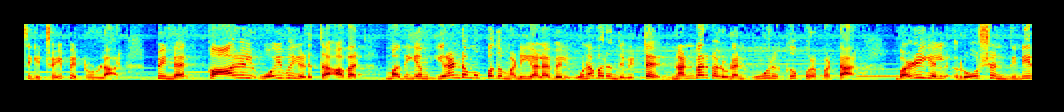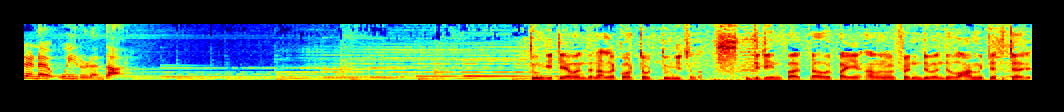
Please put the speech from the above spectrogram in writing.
சிகிச்சை பெற்றுள்ளார். பின்னர் காரில் ஓய்வு எடுத்த அவர் மதியம் இரண்டு முப்பது மணியளவில் உணவருந்துவிட்டு நண்பர்களுடன் ஊருக்கு புறப்பட்டார். வழியில் ரோஷன் திடீரென உயிரிழந்தார். தூங்கிட்டே வந்து நல்லா கொரட்டை விட்டு தூங்கிட்டு இருந்தான். திடீர்னு பார்த்தா ஒரு பையன் அவனோட ஃப்ரெண்டு வந்து வாமிட் எடுத்துட்டாரு.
